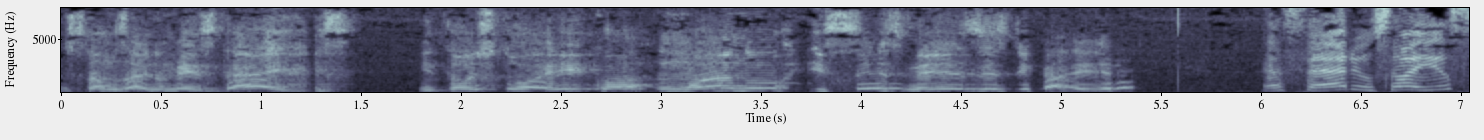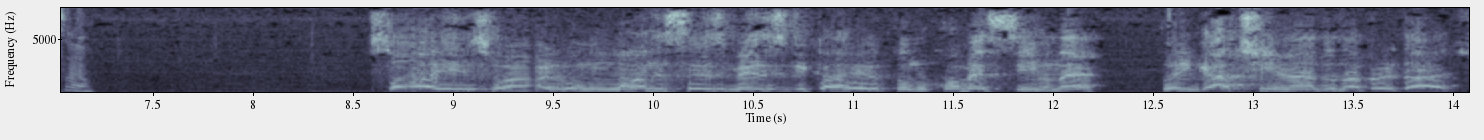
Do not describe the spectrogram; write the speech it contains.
Estamos aí no mês 10, então estou aí com um ano e seis meses de carreira. É sério? Só isso? Só isso, Ângela, um ano e seis meses de carreira. Estou no comecinho, né? Estou engatinhando, na verdade.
